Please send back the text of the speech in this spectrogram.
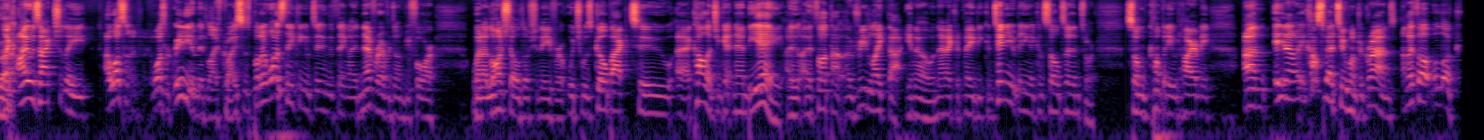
Right. Like I was actually, I wasn't, it wasn't really a midlife crisis, but I was thinking of doing the thing I had never ever done before when I launched Old Duff Genever, which was go back to uh, college and get an MBA. I, I thought that I would really like that, you know, and then I could maybe continue being a consultant or some company would hire me. And you know, it cost about two hundred grand, and I thought, well, look,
